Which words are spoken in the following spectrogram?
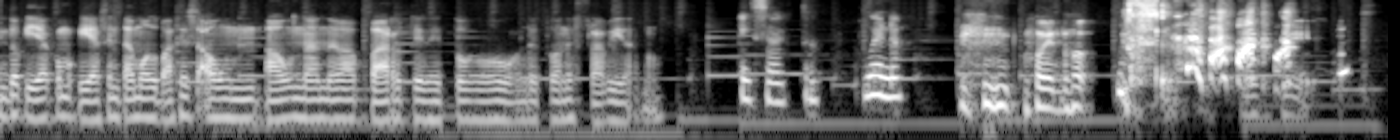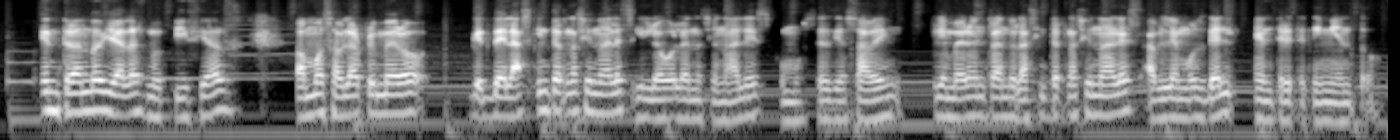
siento que ya como que ya sentamos bases a, un, a una nueva parte de todo, de toda nuestra vida, ¿no? Exacto. Bueno. bueno. Este, entrando ya a las noticias, vamos a hablar primero de las internacionales y luego las nacionales, como ustedes ya saben. Primero entrando las internacionales, hablemos del entretenimiento.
